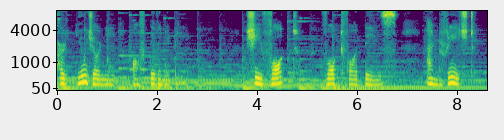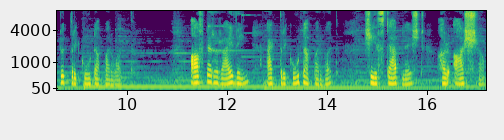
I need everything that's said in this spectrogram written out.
her new journey of divinity. She walked, walked for days and reached to Trikuta Parvat. After arriving at Trikuta Parvat, she established her ashram,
